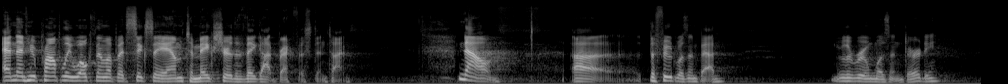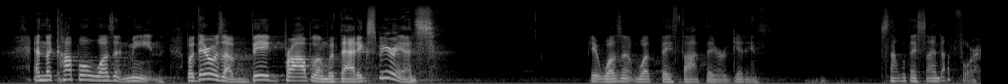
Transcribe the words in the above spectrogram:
and then who promptly woke them up at 6 a.m. to make sure that they got breakfast in time. Now, uh, the food wasn't bad, the room wasn't dirty, and the couple wasn't mean. But there was a big problem with that experience. It wasn't what they thought they were getting, it's not what they signed up for.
